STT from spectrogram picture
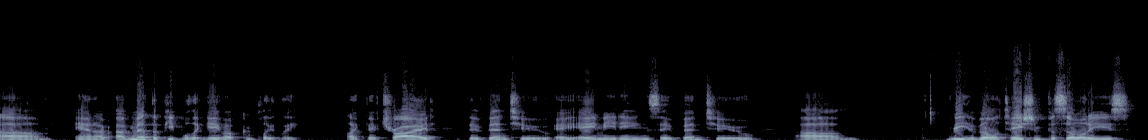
Um, and I've, I've met the people that gave up completely. Like they've tried, they've been to AA meetings, they've been to um, rehabilitation facilities,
